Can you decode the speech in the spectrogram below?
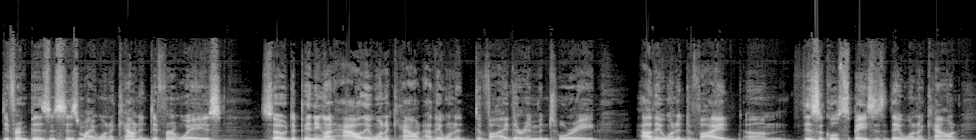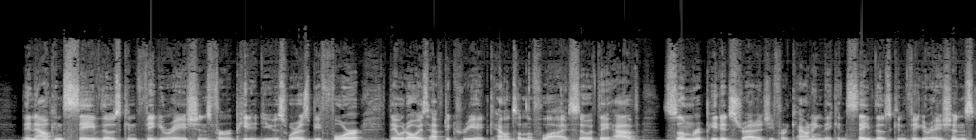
Different businesses might want to count in different ways. So depending on how they want to count how they want to divide their inventory how they want to divide um, physical spaces that they want to count they now can save those configurations for repeated use. Whereas before, they would always have to create counts on the fly. So if they have some repeated strategy for counting, they can save those configurations.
